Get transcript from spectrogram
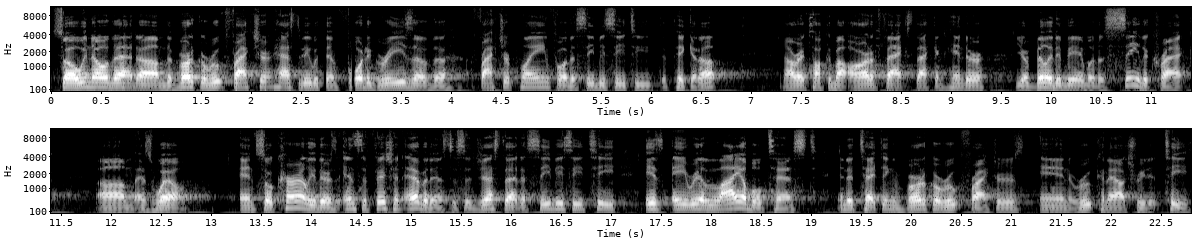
So we know that um, the vertical root fracture has to be within four degrees of the fracture plane for the CBCT to pick it up. And I already talked about artifacts that can hinder your ability to be able to see the crack um, as well. And so currently there's insufficient evidence to suggest that a CBCT is a reliable test in detecting vertical root fractures in root canal treated teeth.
